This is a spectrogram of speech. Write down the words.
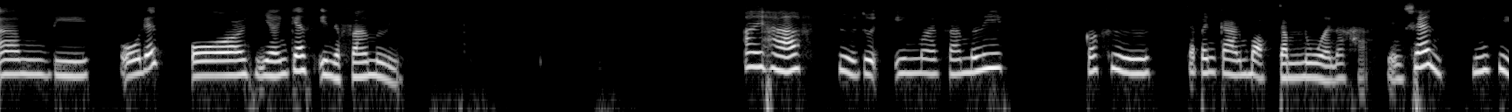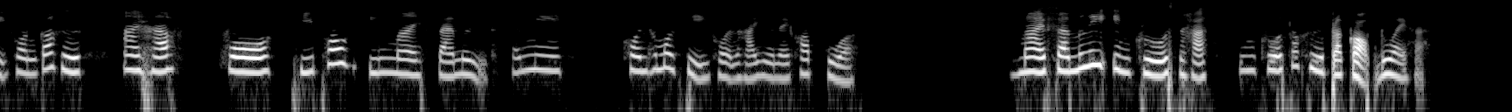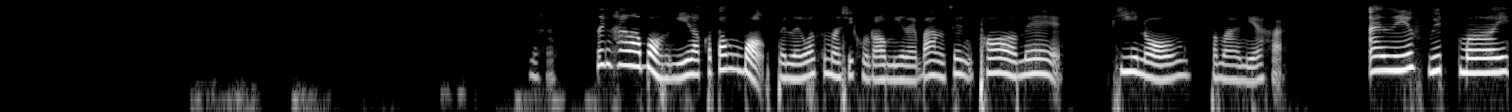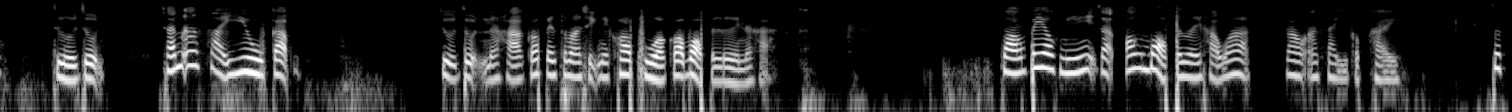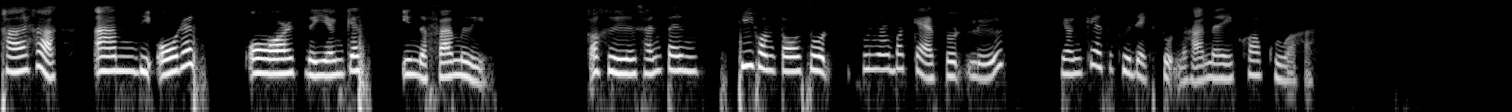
I'm the oldest or youngest in the family. I have จุดจุด in my family ก็คือจะเป็นการบอกจำนวนนะคะ อย่างเช่น มีสี่คนก็คือ I have four people in my family ฉันมีคนทั้งหมดสี่คนนะคะ อยู่ในครอบครัว my family includes นะคะ includes ก็คือประกอบด้วยค่ะ นะคะ ซึ่งถ้าเราบอกอย่างนี้เราก็ต้องบอกไปเลยว่าสมาชิกของเรามีอะไรบ้าง เช่น พ่อแม่ พี่น้องประมาณนี้ค่ะ I live with my จุดจุดฉันอาศัยอยู่กับจุดจุดนะคะ ก็เป็นสมาชิกในครอบครัวก็บอกไปเลยนะคะสองประโยคนี้จะต้องบอกไปเลยค่ะว่า เราอาศัยอยู่กับใคร สุดท้ายค่ะ I'm the oldest or the youngest in the family ก็คือฉันเป็นพี่คนโตสุดพูดง่ายว่าแก่สุดหรือยังเกสก็คือเด็กสุดนะคะ ในครอบครัวค่ะ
